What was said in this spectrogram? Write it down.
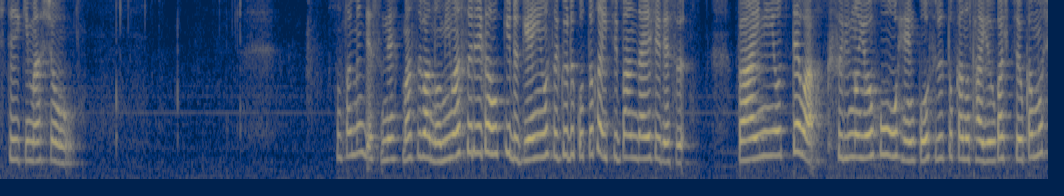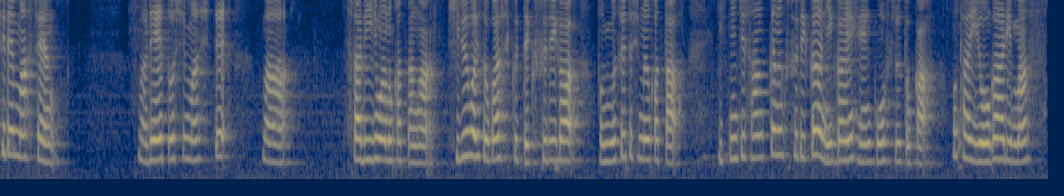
していきましょう。そのためにですねまずは飲み忘れが起きる原因を探ることが一番大事です。場合によっては薬の用法を変更するとかの対応が必要かもしれません。まあ、例としまして、まあ、サラリーマンの方が昼は忙しくて薬が飲み忘れてしまう方1日3回の薬から2回に変更するとかの対応があります。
